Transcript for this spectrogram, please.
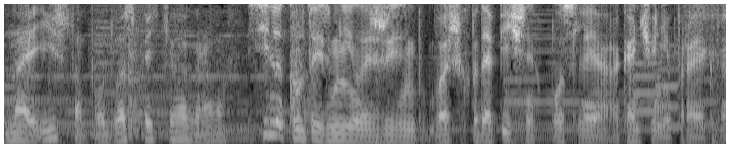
На ИС, там, по 25 килограммов. Сильно круто изменилась жизнь ваших подопечных после окончания проекта?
